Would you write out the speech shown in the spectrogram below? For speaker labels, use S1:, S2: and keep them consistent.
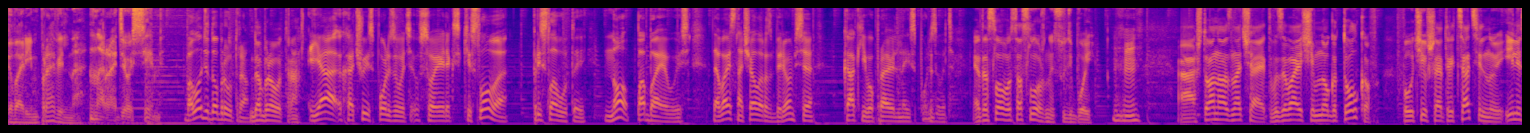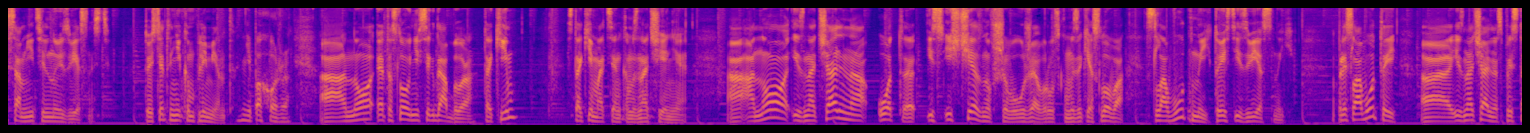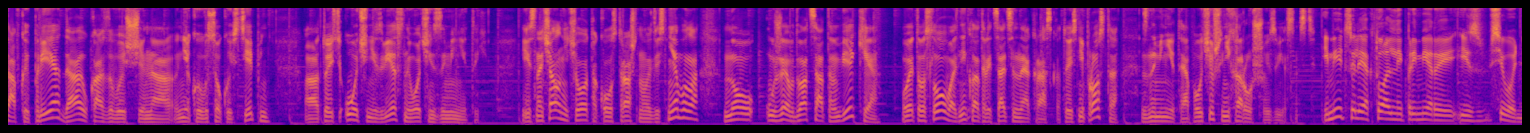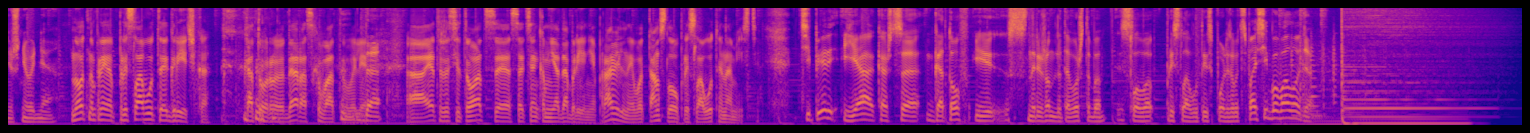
S1: Говорим правильно на Радио 7.
S2: Володя, доброе утро.
S3: Доброе утро.
S2: Я хочу использовать в своей лексике слово пресловутый, но побаиваюсь. Давай сначала разберемся, как его правильно использовать.
S3: Это слово со сложной судьбой.
S2: Угу.
S3: А что оно означает? Вызывающий много толков, получивший отрицательную или сомнительную известность. То есть это не комплимент.
S2: Не похоже.
S3: А, но это слово не всегда было таким, с таким оттенком значения. А оно изначально от э, из исчезнувшего уже в русском языке слова «славутный», то есть «известный». Пресловутый э, изначально с приставкой «пре», да, указывающий на некую высокую степень, э, то есть очень известный, очень знаменитый. И сначала ничего такого страшного здесь не было, но уже в 20 веке у этого слова возникла отрицательная окраска. То есть не просто знаменитый, а получивший нехорошую известность.
S2: Имеются ли актуальные примеры из сегодняшнего дня?
S3: Ну вот, например, пресловутая гречка, которую, да, расхватывали.
S2: Да.
S3: А, это же ситуация с оттенком неодобрения, правильно? И вот там слово пресловутое на месте.
S2: Теперь я, кажется, готов и снаряжен для того, чтобы слово пресловутое использовать. Спасибо, Володя.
